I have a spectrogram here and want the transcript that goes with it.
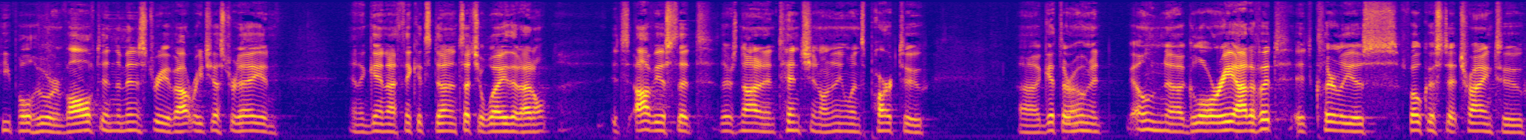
people who were involved in the ministry of outreach yesterday. And, and again, I think it's done in such a way that I don't, it's obvious that there's not an intention on anyone's part to uh, get their own, own uh, glory out of it. It clearly is focused at trying to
